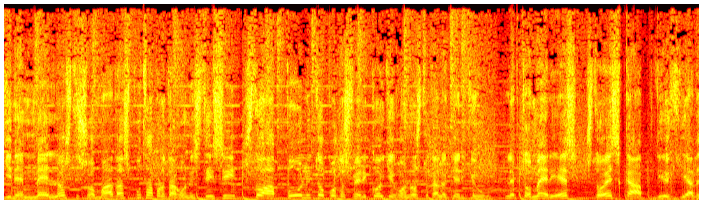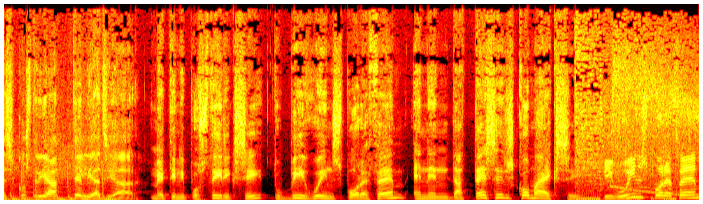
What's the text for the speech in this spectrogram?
Γίνε μέλος της ομάδας που θα πρωταγωνιστήσει στο απόλυτο ποδοσφαιρικό γεγονός του καλοκαιριού. Λεπτομέρειες στο scup2023.gr Με την υποστήριξη του Big Win Sport FM 94,6. Big Win Sport FM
